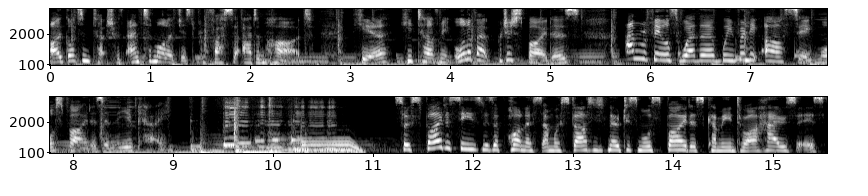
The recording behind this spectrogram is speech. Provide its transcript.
I got in touch with entomologist Professor Adam Hart. Here, he tells me all about British spiders and reveals whether we really are seeing more spiders in the UK. So, spider season is upon us, and we're starting to notice more spiders coming into our houses.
